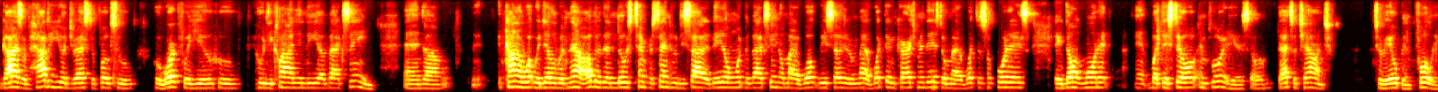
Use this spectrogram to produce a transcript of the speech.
guise of how do you address the folks who who work for you who who decline in the uh, vaccine. And um, kind of what we're dealing with now, other than those 10% who decided they don't want the vaccine, no matter what we say, no matter what the encouragement is, no matter what the support is, they don't want it, but they're still employed here. So that's a challenge to reopen fully.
